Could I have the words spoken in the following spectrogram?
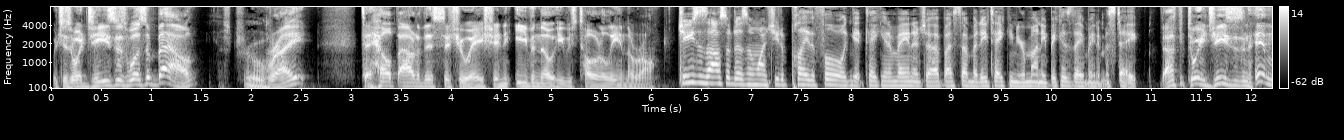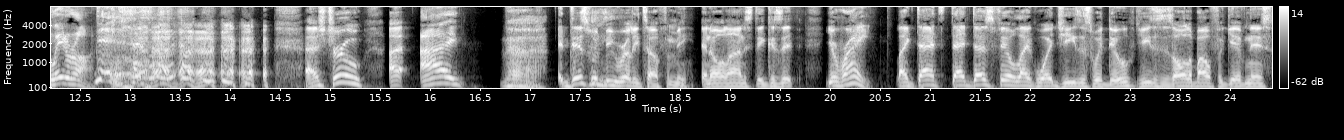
which is what Jesus was about, It's true. right? To help out of this situation, even though he was totally in the wrong. Jesus also doesn't want you to play the fool and get taken advantage of by somebody taking your money because they made a mistake. That's between Jesus and him later on. That's true. I, I this would be really tough for me, in all honesty, because it. You're right. Like that's that does feel like what Jesus would do. Jesus is all about forgiveness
